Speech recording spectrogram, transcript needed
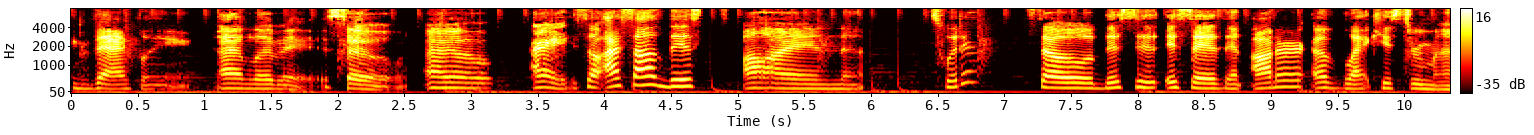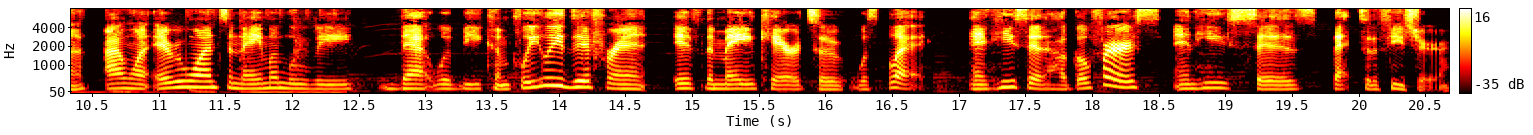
Exactly. I love it. So, um, all right. So I saw this on Twitter. So this is it says in honor of Black History Month, I want everyone to name a movie that would be completely different if the main character was black. And he said, I'll go first. And he says Back to the Future.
